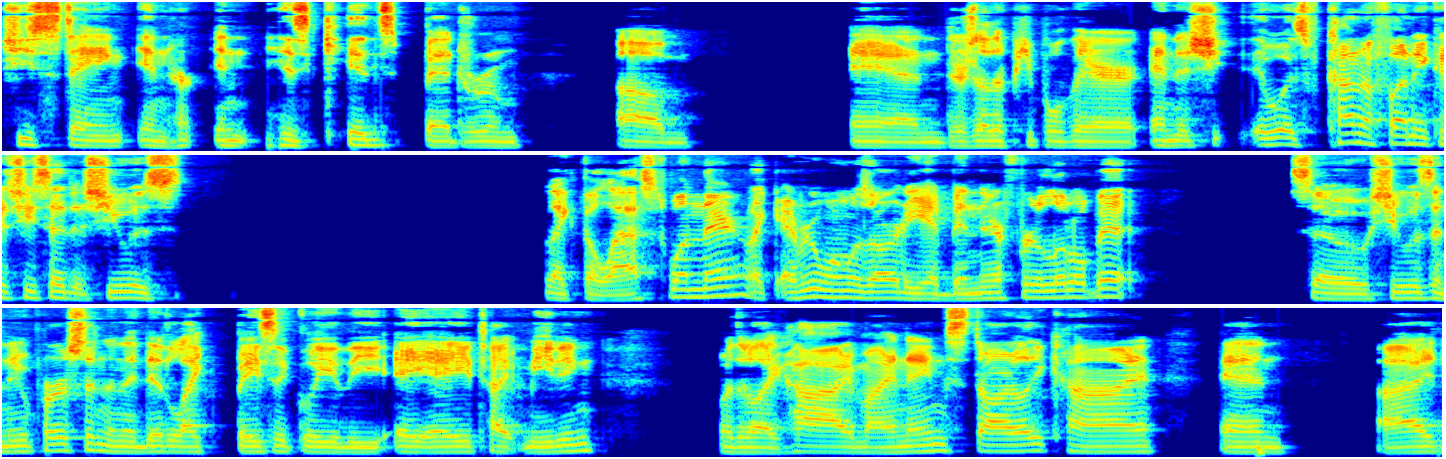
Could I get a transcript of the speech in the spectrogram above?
She's staying in her in his kid's bedroom, um, and there's other people there. And that she, it was kind of funny because she said that she was like the last one there. Like everyone was already had been there for a little bit, so she was a new person, and they did like basically the AA type meeting where they're like, "Hi, my name's Starlee Kine, and I,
